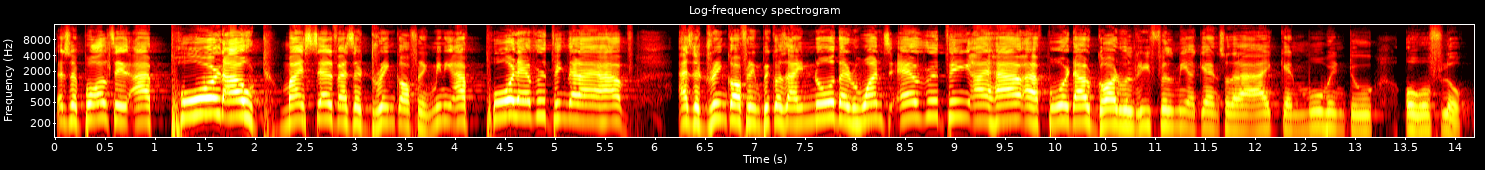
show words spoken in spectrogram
That's why Paul says, I poured out myself as a drink offering, meaning I poured everything that I have as a drink offering because I know that once everything I have I've poured out, God will refill me again so that I can move into overflow.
